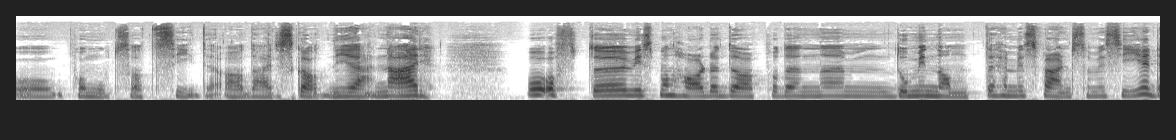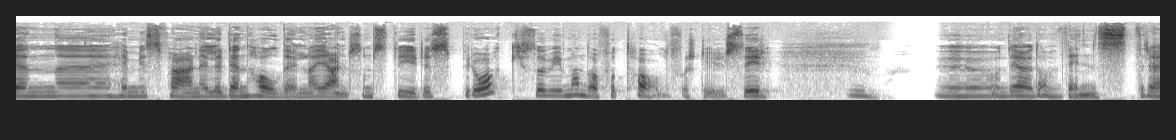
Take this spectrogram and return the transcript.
på, på motsatt side av der skaden i hjernen er. Og ofte hvis man har det da på den um, dominante hemisfæren, som vi sier, den uh, hemisfæren eller den halvdelen av hjernen som styrer språk, så vil man da få taleforstyrrelser. Uh, og det er jo da venstre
